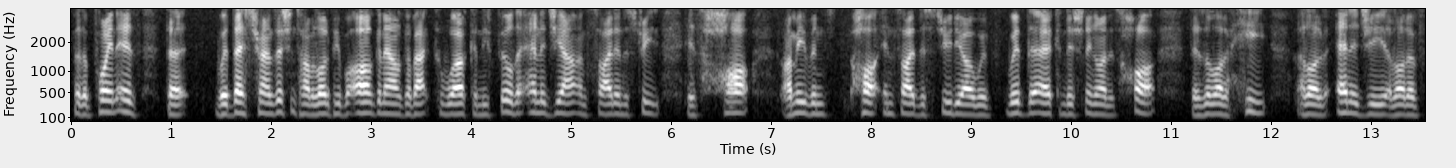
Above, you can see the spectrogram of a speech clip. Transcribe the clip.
But the point is that with this transition time, a lot of people are going to go back to work and you feel the energy out inside in the street. It's hot. I'm even hot inside the studio with, with the air conditioning on. It's hot. There's a lot of heat a lot of energy, a lot of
